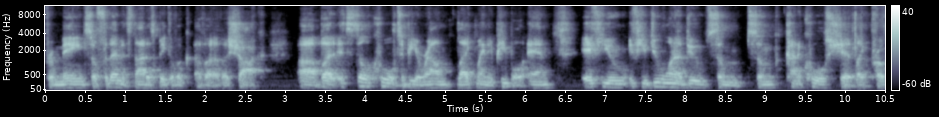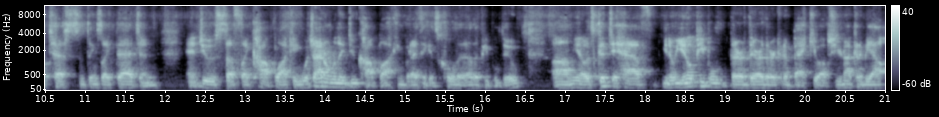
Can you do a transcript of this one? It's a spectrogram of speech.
from Maine. So for them, it's not as big of a, of a, of a shock uh, but it's still cool to be around like-minded people. And if you if you do want to do some some kind of cool shit like protests and things like that and and do stuff like cop blocking which i don't really do cop blocking but i think it's cool that other people do. Um, you know it's good to have you know you know people that are there that are going to back you up so you're not going to be out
